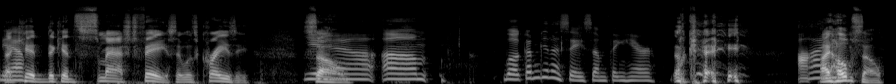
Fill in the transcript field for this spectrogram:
That Yeah. kid, the kid smashed face. It was crazy. So Yeah. Um look, I'm gonna say something here. okay, I, I hope so.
